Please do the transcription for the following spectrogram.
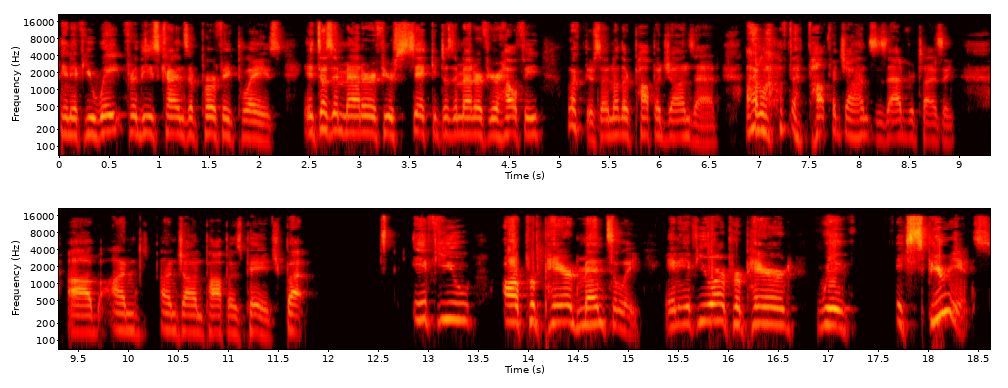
and if you wait for these kinds of perfect plays, it doesn't matter if you're sick, it doesn't matter if you're healthy. Look, there's another Papa John's ad. I love that Papa John's is advertising um, on, on John Papa's page. But if you are prepared mentally, and if you are prepared with experience,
